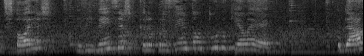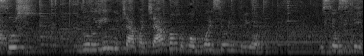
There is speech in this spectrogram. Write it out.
de histórias e vivências que representam tudo o que ela é. Pedaços do lindo chapa-chapa que compõe o seu interior, o seu ser.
